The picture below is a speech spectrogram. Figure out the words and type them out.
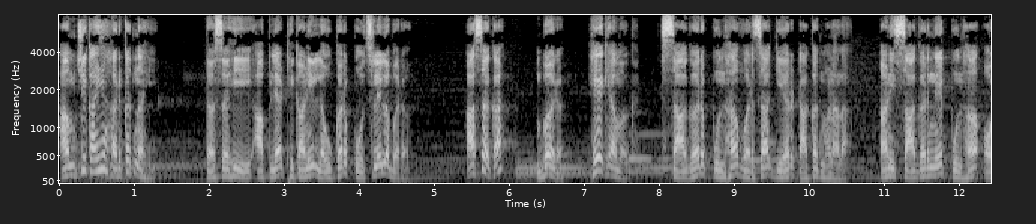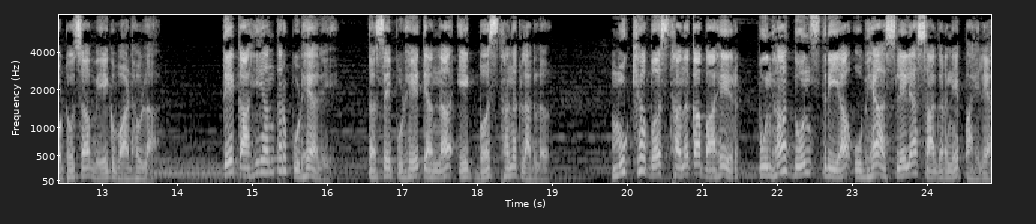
आमची काही हरकत नाही. तसंही आपल्या ठिकाणी लवकर पोचलेलं बरं. असं का? बरं हे घ्या मग. सागर पुन्हा वरचा गिअर टाकत म्हणाला आणि सागरने पुन्हा ऑटोचा वेग वाढवला. ते काही अंतर पुढे आले. तसे पुढे त्यांना एक बस स्थानक लागलं. मुख्य बस स्थानकाबाहेर पुन्हा दोन स्त्रिया उभ्या असलेल्या सागरने पाहिल्या.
